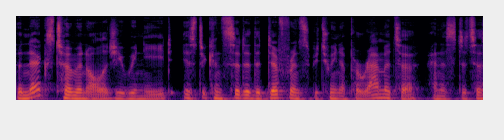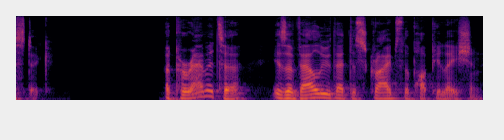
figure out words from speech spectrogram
The next terminology we need is to consider the difference between a parameter and a statistic. A parameter is a value that describes the population.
